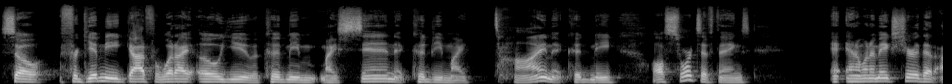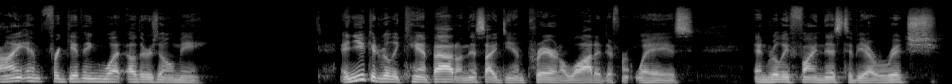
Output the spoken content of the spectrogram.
So forgive me, God, for what I owe you. It could be my sin, it could be my time, it could be all sorts of things. And I want to make sure that I am forgiving what others owe me. And you could really camp out on this idea in prayer in a lot of different ways and really find this to be a rich,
